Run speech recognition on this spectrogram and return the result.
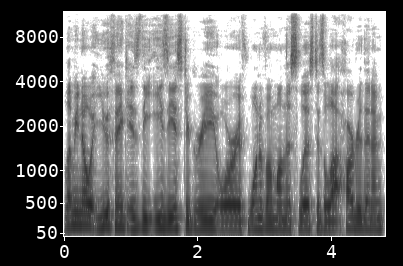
Let me know what you think is the easiest degree or if one of them on this list is a lot harder than I'm,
